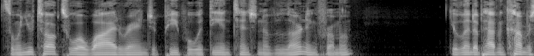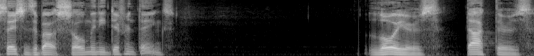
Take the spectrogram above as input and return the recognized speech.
So when you talk to a wide range of people with the intention of learning from them, you'll end up having conversations about so many different things. Lawyers, doctors,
